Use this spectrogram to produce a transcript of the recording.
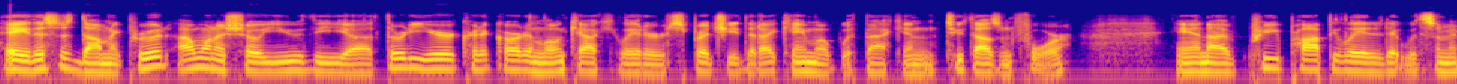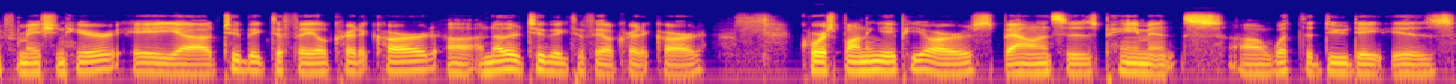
Hey, this is Dominic Pruitt. I want to show you the 30-year uh, credit card and loan calculator spreadsheet that I came up with back in 2004. And I've pre-populated it with some information here. A uh, too big to fail credit card, uh, another too big to fail credit card, corresponding APRs, balances, payments, uh, what the due date is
